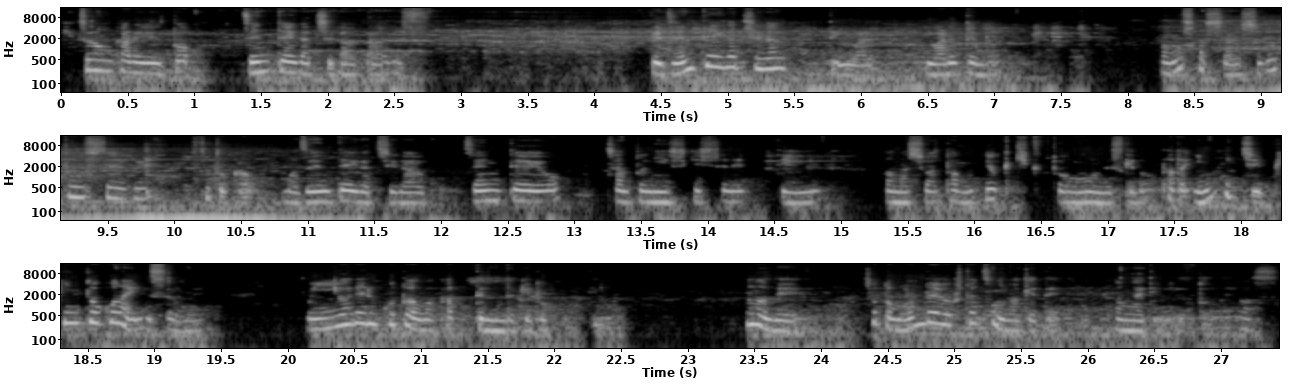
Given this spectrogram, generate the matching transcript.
結論から言うと、前提が違うからです。で、前提が違うって言われ言われても、まあもしかしたら仕事をしている人とかは、まあ、前提が違う、前提をちゃんと認識してねっていう話は多分よく聞くと思うんですけど、ただいまいちピンとこないんですよね。言われることは分かってるんだけどっていう。なので、ちょっと問題を2つに分けて考えてみようと思います。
